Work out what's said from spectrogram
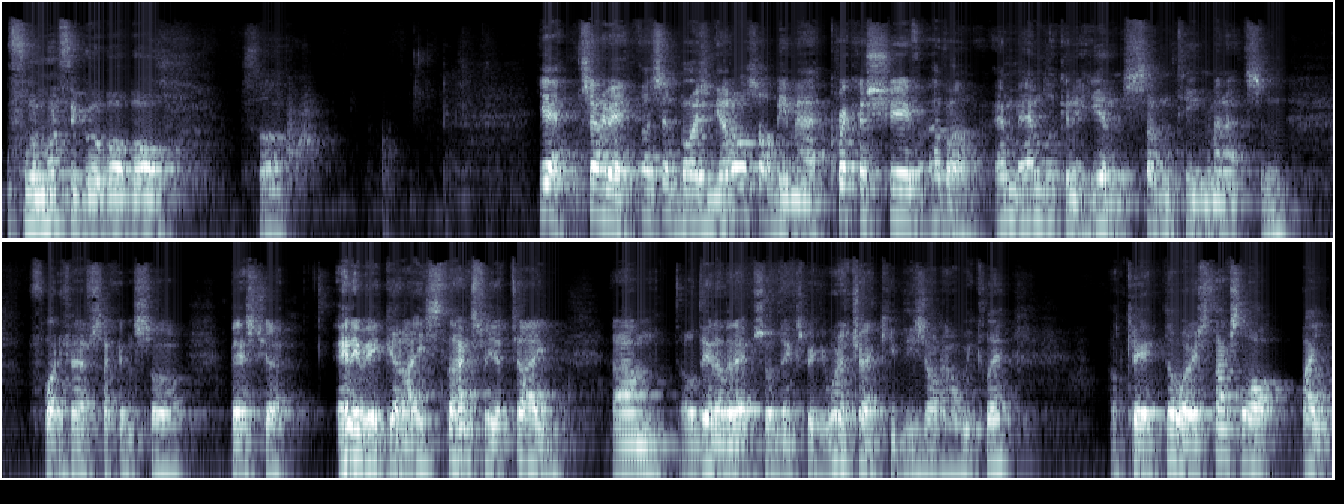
four months ago I bought a ball. So yeah, so anyway, that's it boys and girls. That'll be my quickest shave ever. I'm, I'm looking at here in 17 minutes and 45 seconds, so best yet. Anyway guys, thanks for your time. Um, I'll do another episode next week. I want to try and keep these on a weekly. Okay, no worries. Thanks a lot. Bye.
